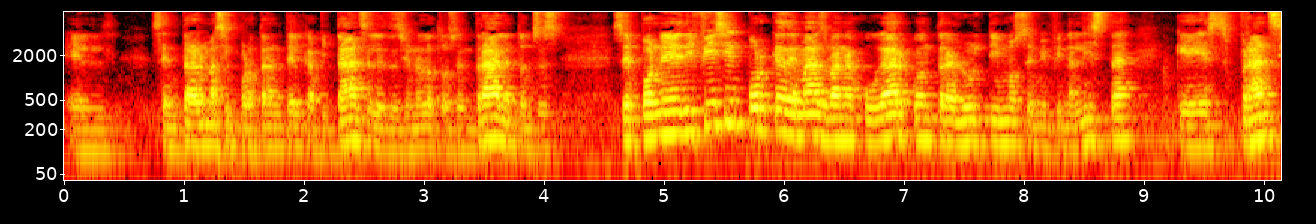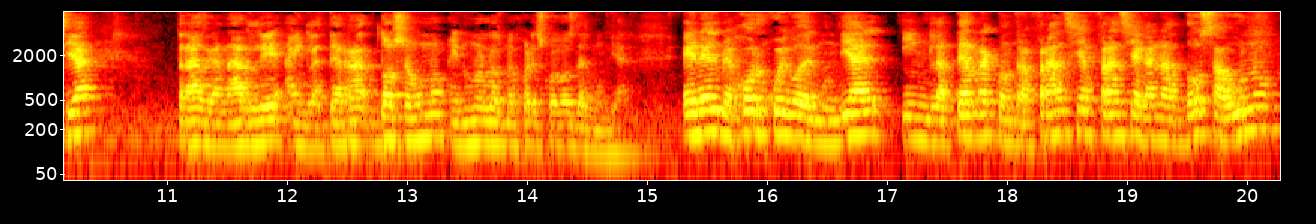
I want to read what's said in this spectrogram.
el central más importante, el capitán, se les lesionó el otro central, entonces se pone difícil porque además van a jugar contra el último semifinalista, que es Francia, tras ganarle a Inglaterra 2 a 1 en uno de los mejores juegos del Mundial. En el mejor juego del mundial, Inglaterra contra Francia. Francia gana 2 a 1.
